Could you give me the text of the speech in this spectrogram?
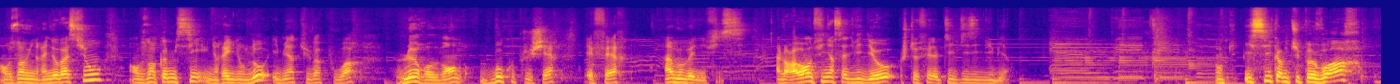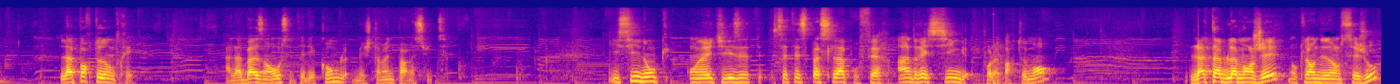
en faisant une rénovation, en faisant comme ici une réunion de l'eau, eh bien tu vas pouvoir le revendre beaucoup plus cher et faire un beau bénéfice. Alors avant de finir cette vidéo, je te fais la petite visite du bien. Donc ici comme tu peux voir, la porte d'entrée. À la base en haut c'était les combles, mais je t'emmène par la suite. Ici, donc, on a utilisé cet espace-là pour faire un dressing pour l'appartement. La table à manger, donc là on est dans le séjour.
